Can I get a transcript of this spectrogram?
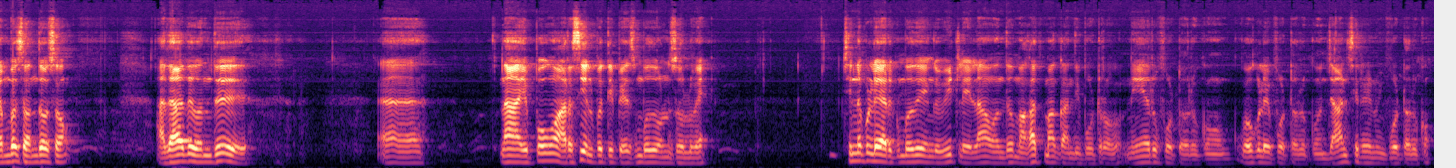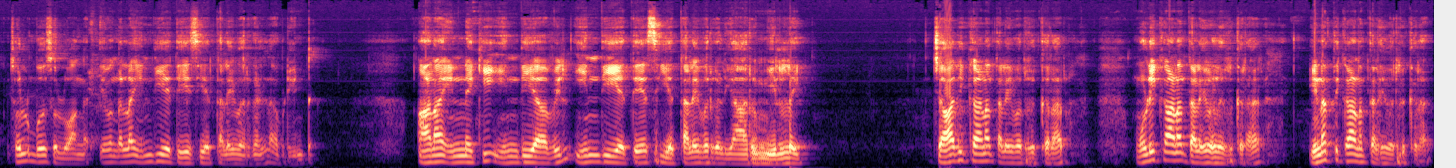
ரொம்ப சந்தோஷம். அதாவது வந்து நான் எப்போவும் அரசியல் பற்றி பேசும்போது ஒன்று சொல்லுவேன். சின்ன பிள்ளையா இருக்கும்போது எங்கள் வீட்டில எல்லாம் வந்து மகாத்மா காந்தி ஃபோட்டோ நேரு ஃபோட்டோ இருக்கும் கோகுலே ஃபோட்டோ இருக்கும் ஜான்சி ரேணி ஃபோட்டோ இருக்கும் சொல்லும்போது சொல்லுவாங்க. இவங்கெல்லாம் இந்திய தேசிய தலைவர்கள் அப்படின்ட்டு. ஆனால் இன்றைக்கி இந்தியாவில் இந்திய தேசிய தலைவர்கள் யாரும் இல்லை. ஜாதிக்கான தலைவர் இருக்கிறார் மொழிக்கான தலைவர் இருக்கிறார் இனத்துக்கான தலைவர் இருக்கிறார்.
